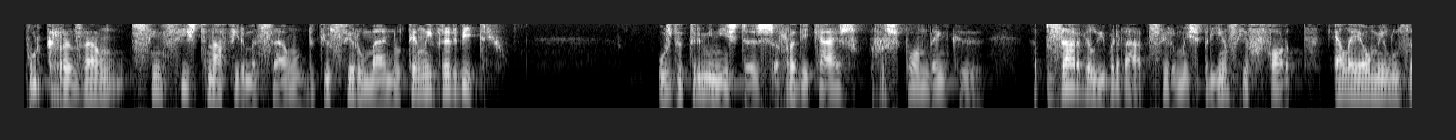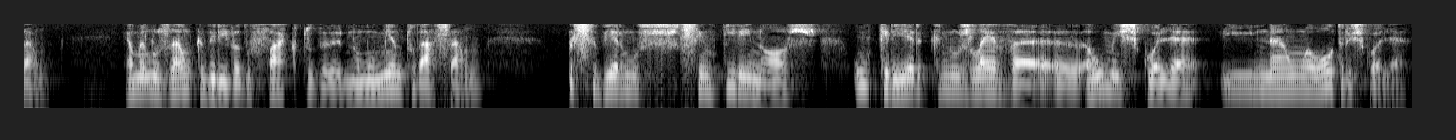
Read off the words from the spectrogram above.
por que razão se insiste na afirmação de que o ser humano tem livre-arbítrio? Os deterministas radicais respondem que, apesar da liberdade ser uma experiência forte, ela é uma ilusão. É uma ilusão que deriva do facto de, no momento da ação, percebermos sentir em nós um querer que nos leva a uma escolha e não a outra escolha.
